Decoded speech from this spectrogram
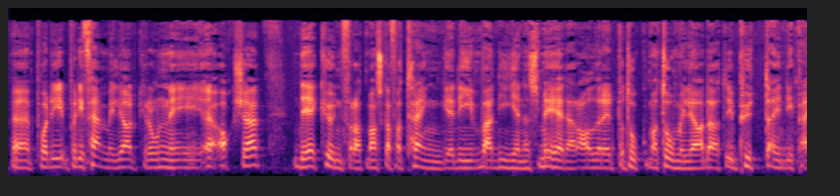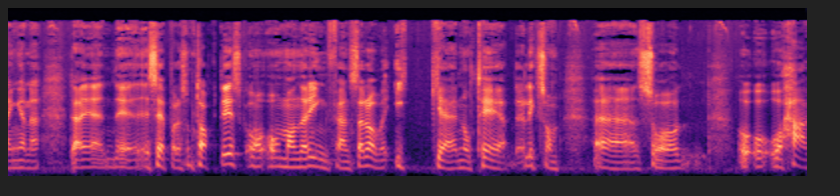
eh, på de, på de 5 milliarder kronene i eh, aksjer, det er kun for at man skal fortrenge de verdiene som er der allerede på 2,2 milliarder. At de putter inn de pengene. Det er, det, jeg ser på det som taktisk, og, og man ringfenser over ikke ikke notere det, liksom. Eh, så, og, og her,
